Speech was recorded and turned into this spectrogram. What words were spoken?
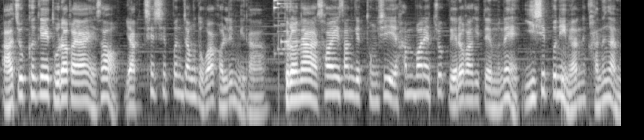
아주 크게 돌아가야 해서 약 70분 정도가 걸립니다. 그러나 서해선 개통 시 한 번에 쭉 내려가기 때문에 20분이면 가능합니다.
